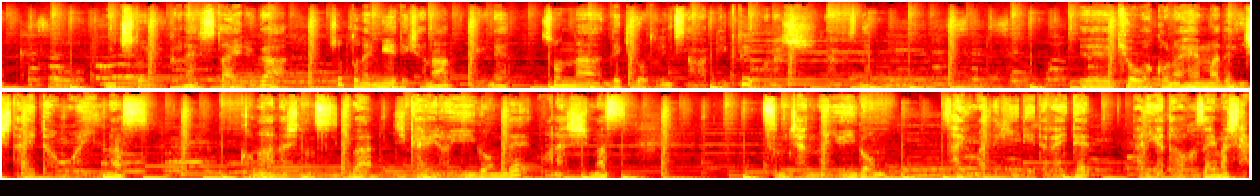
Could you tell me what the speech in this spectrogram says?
というかねスタイルがちょっとね見えてきたなっていうねそんな出来事につながっていくというお話なんですね、えー、今日はこの辺までにしたいと思います。この話の続きは次回の遺言でお話しします。つむちゃんの遺言最後まで聞いていただいてありがとうございました。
